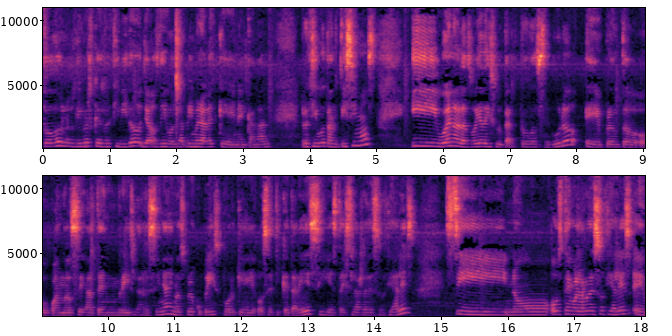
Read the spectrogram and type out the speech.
todos los libros que he recibido. Ya os digo, es la primera vez que en el canal recibo tantísimos. Y bueno, los voy a disfrutar todos seguro. Eh, pronto o cuando sea tendréis la reseña y no os preocupéis porque os etiquetaré si estáis en las redes sociales. Si no os tengo en las redes sociales, eh,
